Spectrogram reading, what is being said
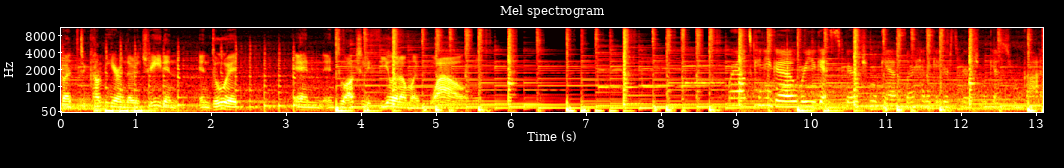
But to come here in the retreat and and do it and, and to actually feel it, I'm like, wow. Where else can you go where you get spiritual gifts? Learn how to get your spiritual gifts from God.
